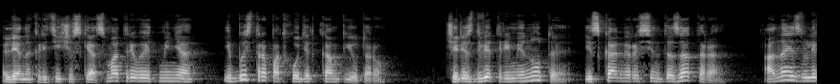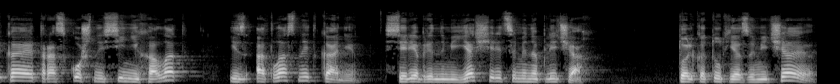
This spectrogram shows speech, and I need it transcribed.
Лена критически осматривает меня и быстро подходит к компьютеру. Через 2-3 минуты из камеры синтезатора она извлекает роскошный синий халат из атласной ткани с серебряными ящерицами на плечах. Только тут я замечаю,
